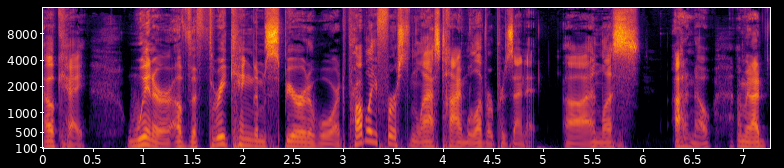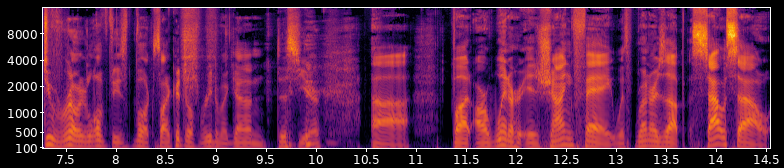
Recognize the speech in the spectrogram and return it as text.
okay winner of the Three Kingdoms Spirit Award. Probably first and last time we'll ever present it, uh, unless I don't know. I mean, I do really love these books. So I could just read them again this year. Uh, but our winner is Zhang Fei with runners-up Cao Cao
